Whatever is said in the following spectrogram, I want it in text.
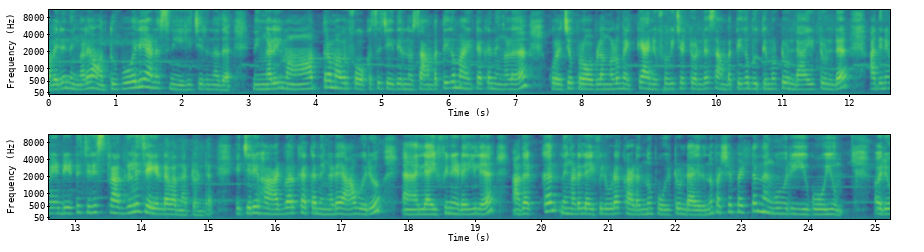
അവർ നിങ്ങളെ അതുപോലെയാണ് സ്നേഹിച്ചിരുന്നത്. നിങ്ങളിൽ മാത്രം അവർ ഫോക്കസ് ചെയ്തിരുന്നു. സാമ്പത്തികമായിട്ടൊക്കെ നിങ്ങൾ കുറച്ച് പ്രോബ്ലങ്ങളും ഒക്കെ അനുഭവിച്ചിട്ടുണ്ട്. സാമ്പത്തിക ബുദ്ധിമുട്ടുണ്ടായിട്ടുണ്ട് അതിന് വേണ്ടിയിട്ട് ഇച്ചിരി സ്ട്രഗിൾ ചെയ്യേണ്ട വന്നിട്ടുണ്ട്. ഇച്ചിരി ഹാർഡ് വർക്കൊക്കെ നിങ്ങളുടെ ആ ഒരു ലൈഫിനിടയിൽ അതൊക്കെ നിങ്ങളുടെ ലൈഫിലൂടെ കടന്നു പോയിട്ടുണ്ടായിരുന്നു. പക്ഷെ പെട്ടെന്ന് അങ്ങ് ഒരു ഈഗോയും ഒരു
